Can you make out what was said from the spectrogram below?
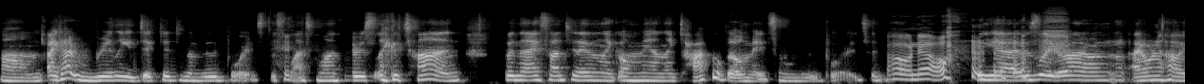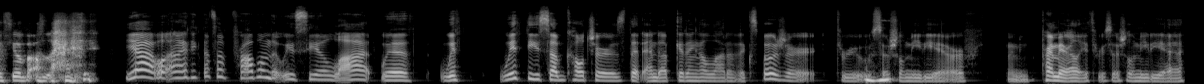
um, I got really addicted to the mood boards this last month. There was like a ton, but then I saw today, I'm like, oh man, like Taco Bell made some mood boards. And, oh no. yeah, it was like, oh, I don't, I don't know how I feel about that. Yeah, well, and I think that's a problem that we see a lot with with with these subcultures that end up getting a lot of exposure through mm-hmm. social media or I mean primarily through social media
